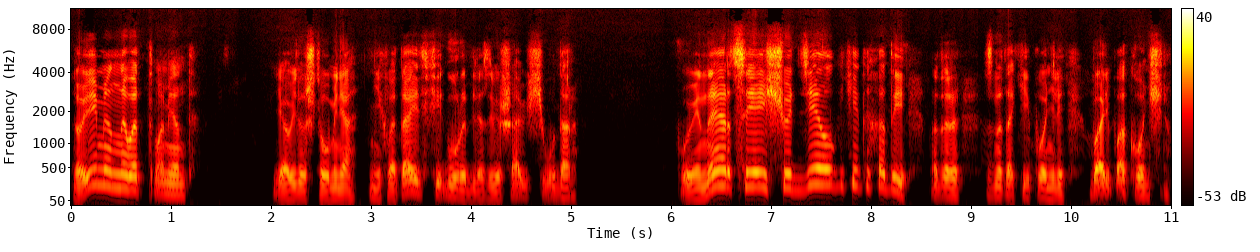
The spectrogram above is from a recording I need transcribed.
Но именно в этот момент я увидел, что у меня не хватает фигуры для завершающего удара. По инерции я еще делал какие-то ходы, но даже знатоки поняли, борьба окончена.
